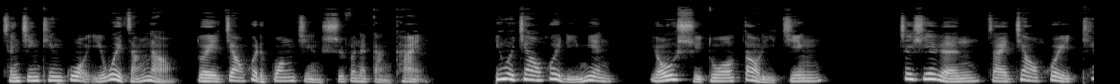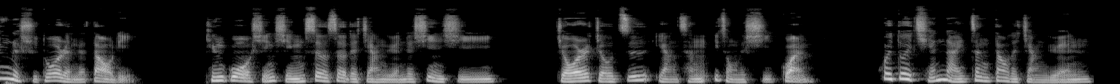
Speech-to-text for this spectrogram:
曾经听过一位长老对教会的光景十分的感慨，因为教会里面有许多道理经。这些人在教会听了许多人的道理，听过形形色色的讲员的信息，久而久之养成一种的习惯，会对前来正道的讲员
